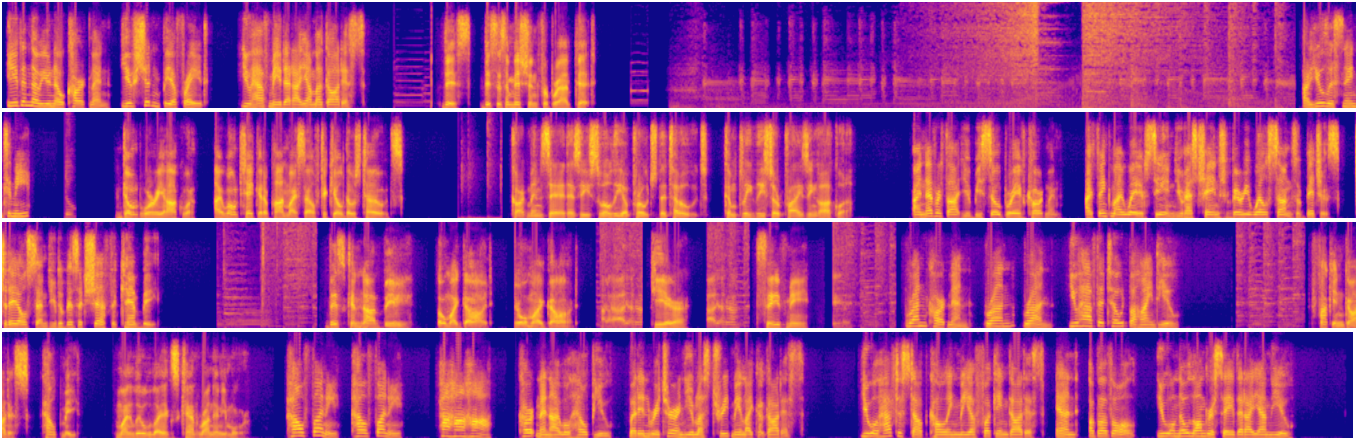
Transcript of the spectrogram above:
Even though you know Cartman, you shouldn't be afraid. You have me that I am a goddess. This, this is a mission for Brad Pitt. Are you listening to me? Don't worry Aqua, I won't take it upon myself to kill those toads. Cartman said as he slowly approached the toads, completely surprising Aqua. I never thought you'd be so brave Cartman. I think my way of seeing you has changed very well sons of bitches. Today I'll send you to visit Chef it can't be. This cannot be. Oh my god. Oh my god. Here. Save me. Run Cartman, run, run. You have the toad behind you. Fucking goddess, help me. My little legs can't run anymore. How funny, how funny. Ha ha ha. Cartman I will help you, but in return you must treat me like a goddess. You will have to stop calling me a fucking goddess, and, above all, you will no longer say that I am you.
